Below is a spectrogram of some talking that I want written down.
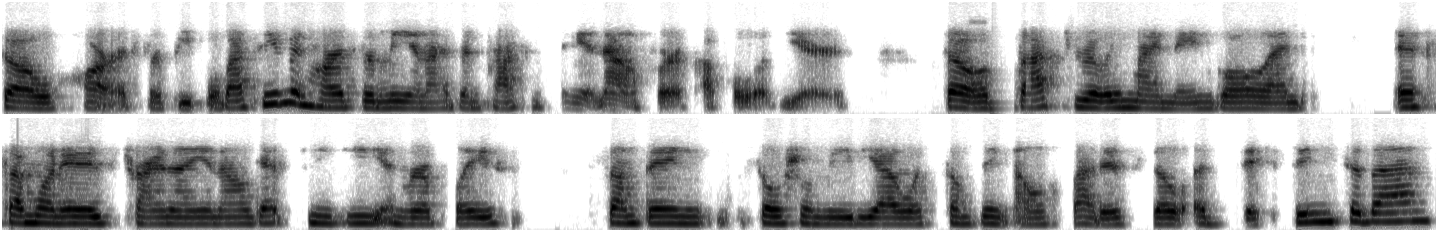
so hard for people. That's even hard for me, and I've been practicing it now for a couple of years. So that's really my main goal. And if someone is trying to, you know, get sneaky and replace something social media with something else that is still addicting to them,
